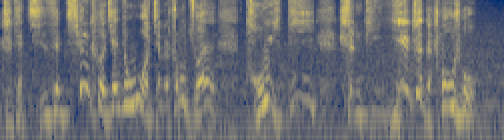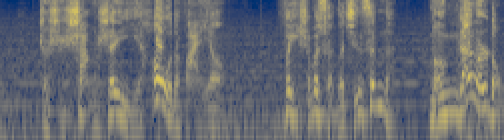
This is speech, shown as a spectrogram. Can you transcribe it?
只见秦森顷刻间就握紧了双拳，头一低，身体一阵的抽搐。这是上身以后的反应。为什么选择秦森呢？猛然而懂，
